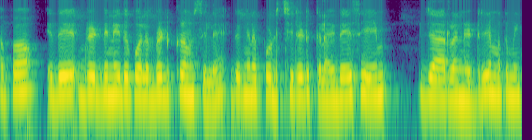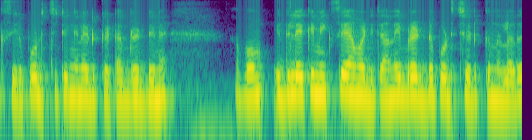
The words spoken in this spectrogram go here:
അപ്പോൾ ഇത് ബ്രെഡിന് ഇതുപോലെ ബ്രെഡ് ക്രംസ് ഇല്ലേ? ഇതിങ്ങനെ പൊടിച്ചിട്ട് എടുക്കല. ഇതേ സെയിം ജാറിൽ തന്നെ ഇട്ടിട്ട് നമുക്ക് മിക്സിയിൽ പൊടിച്ചിട്ട് ഇങ്ങനെ എടുക്കട്ടെ ബ്രെഡിനെ. അപ്പം ഇതിലേക്ക് മിക്സ് ചെയ്യാൻ വേണ്ടിയിട്ടാണ് ഈ ബ്രെഡ് പൊടിച്ചെടുക്കുന്നുള്ളത്.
